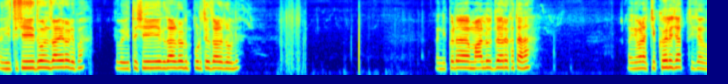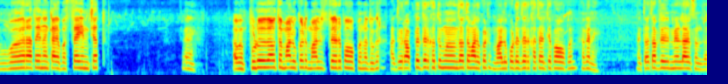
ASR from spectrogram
आणि इथशी दोन जाळे रवले पा बा बाई एक जाळ रवलं पुढचं जाळ रवलं आणि इकडं मालू जर खताला आणि एवढा चिखल याच्यात तिच्यात वर आता येणं काय बसता येईन याच्यात काय आपण पुढं जाऊ तर मालूकड मालू दर पाहू आपण अगोदर अगोदर आपलं दर खातो म्हणून जातं मालूकड मालू जर दर ते पाहू आपण हा का नाही? आणि त्यात आपल्याला मेळ लागेल समजा.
